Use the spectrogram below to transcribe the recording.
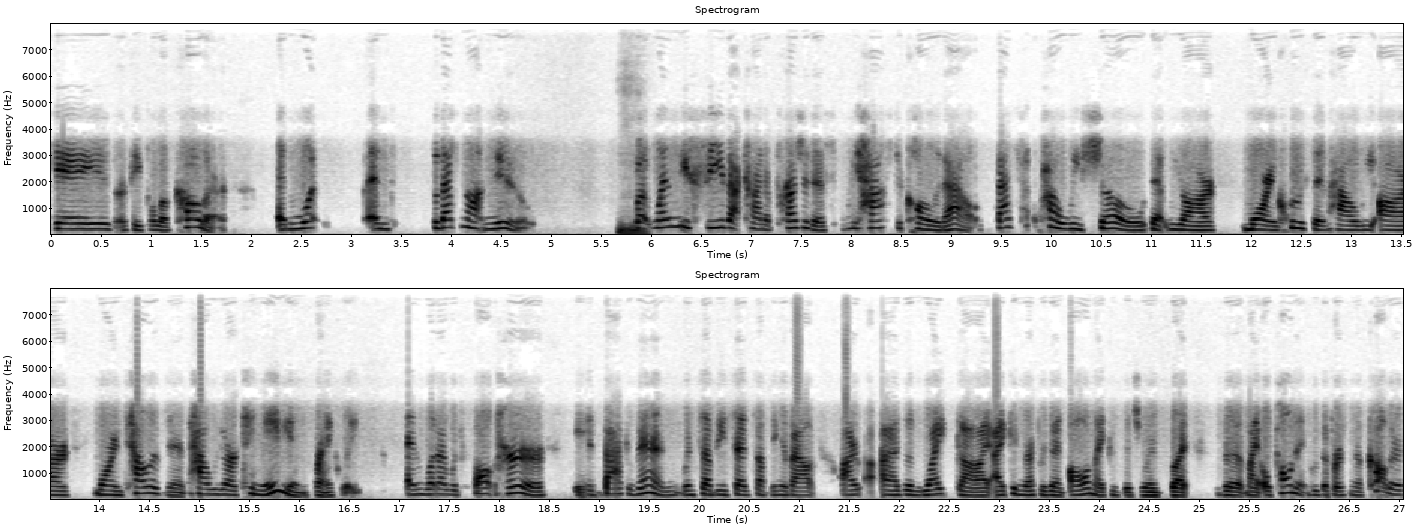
gays or people of color. And what, and so that's not new. Mm-hmm. But when we see that kind of prejudice, we have to call it out. That's how we show that we are more inclusive, how we are more intelligent, how we are Canadian, frankly. And what I would fault her is back then when somebody said something about, I, as a white guy, I can represent all my constituents, but the, my opponent, who's a person of color,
